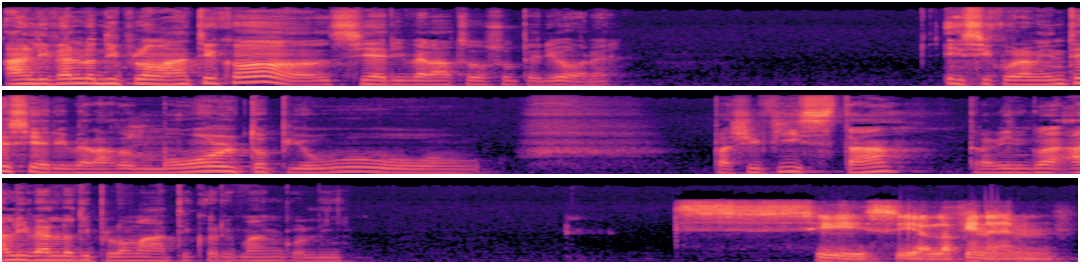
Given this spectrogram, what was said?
a livello diplomatico si è rivelato superiore. E sicuramente si è rivelato molto più pacifista, tra virgolette, a livello diplomatico rimango lì. Sì, sì, alla fine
